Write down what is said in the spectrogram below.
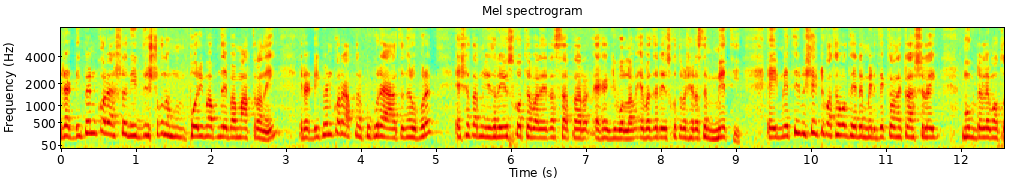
এটা ডিপেন্ড করে আসলে নির্দিষ্ট কোনো পরিমাপ নেই বা মাত্রা নেই। এটা ডিপেন্ড করে আপনার পুকুরের আয়তনের উপরে। এর সাথে আপনি যেটা ইউজ করতে পারেন, এটা হচ্ছে আপনার এখন কি বললাম। এবার যেটা ইউজ করতে পারেন, সেটা হচ্ছে মেথি। এই মেথির বিষয়ে একটু কথা বলতে, এটা মেথি দেখতে অনেকটা আসলে মুগ ডালের মতো।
